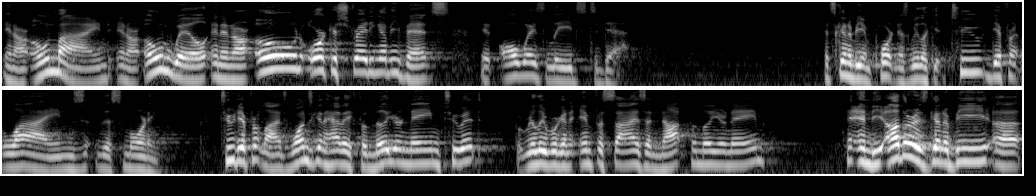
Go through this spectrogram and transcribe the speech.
in our own mind, in our own will, and in our own orchestrating of events, it always leads to death. It's going to be important as we look at two different lines this morning. Two different lines. One's going to have a familiar name to it, but really we're going to emphasize a not familiar name. And the other is going to be a,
